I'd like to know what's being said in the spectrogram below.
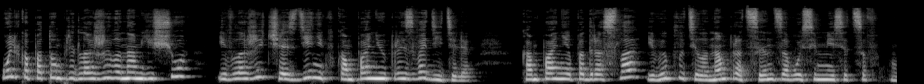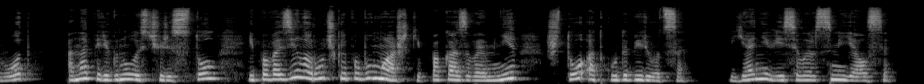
Олька потом предложила нам еще и вложить часть денег в компанию производителя. Компания подросла и выплатила нам процент за 8 месяцев. Вот. Она перегнулась через стол и повозила ручкой по бумажке, показывая мне, что откуда берется. Я невесело рассмеялся.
